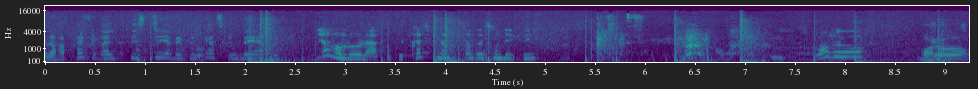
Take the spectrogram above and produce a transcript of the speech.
Alors après, il faudra le tester avec le casque VR. Viens dans l'eau là, c'est presque une sensation d'été. Bonjour. Bonjour.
